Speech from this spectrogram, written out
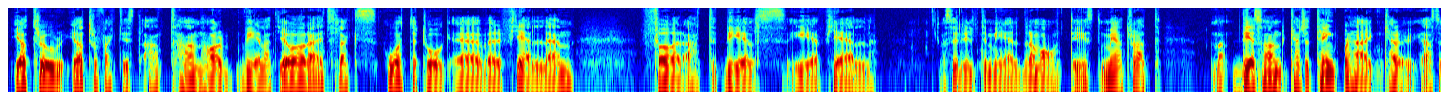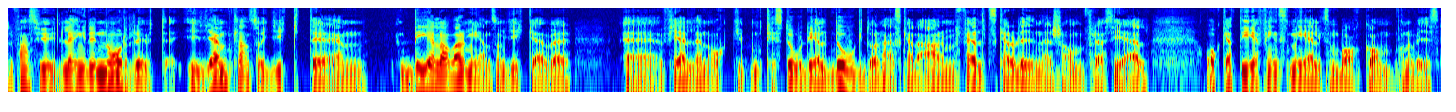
jag tror, jag tror faktiskt att han har velat göra ett slags återtåg över fjällen. För att dels är fjäll, alltså det är lite mer dramatiskt, men jag tror att Dels har han kanske tänkt på det här, alltså det fanns ju längre norrut. I Jämtland så gick det en del av armén som gick över eh, fjällen och till stor del dog då den här så kallade Armfelts karoliner som frös ihjäl. Och att det finns med liksom bakom på något vis.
